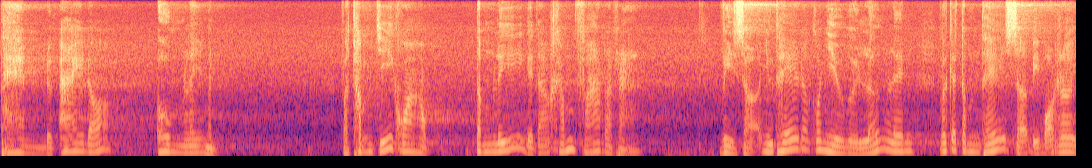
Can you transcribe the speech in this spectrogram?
Thèm được ai đó ôm lấy mình. Và thậm chí khoa học tâm lý người ta khám phá ra rằng, vì sợ như thế đó có nhiều người lớn lên với cái tâm thế sợ bị bỏ rơi,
